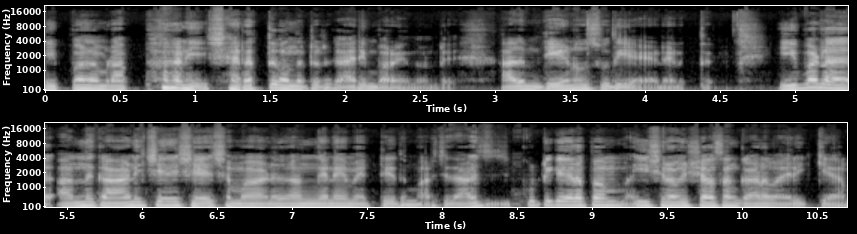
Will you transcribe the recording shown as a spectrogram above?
ഇപ്പോൾ നമ്മുടെ അപ്പാണി ശരത്ത് വന്നിട്ടൊരു കാര്യം പറയുന്നുണ്ട്. അതും രേണു സുധിയയുടെ അടുത്ത്. ഇവൾ അന്ന് കാണിച്ചതിന് ശേഷമാണ് അങ്ങനെ മറ്റേത് മറിച്ചത്. ആ കുട്ടിക്ക് ചിലപ്പം ഈശ്വരവിശ്വാസം കാണുമായിരിക്കാം.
